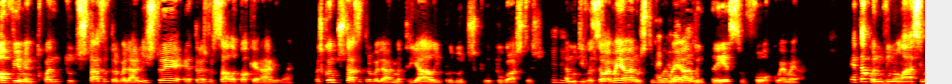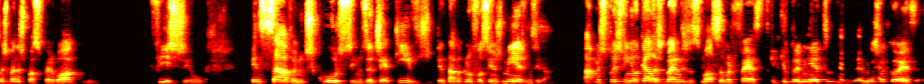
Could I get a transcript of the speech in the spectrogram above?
obviamente, quando tu estás a trabalhar, isto é, é, transversal a qualquer área, não é? Mas quando tu estás a trabalhar material e produtos que tu gostas, uhum. a motivação é maior, o estímulo é, é maior, o interesse, o foco é maior. Então, quando vinham lá assim umas bandas para o Superboc, fixe, eu pensava no discurso e nos adjetivos, tentava que não fossem os mesmos e ah, mas depois vinham aquelas bandas do Small Summer Fest, que aquilo para mim é tudo a mesma coisa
